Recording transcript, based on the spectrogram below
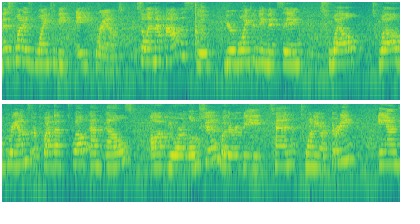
This one is going to be 8 grams. So in the half a scoop, you're going to be mixing 12, 12 grams or 12, 12 mLs of your lotion, whether it be 10, 20, or 30 and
